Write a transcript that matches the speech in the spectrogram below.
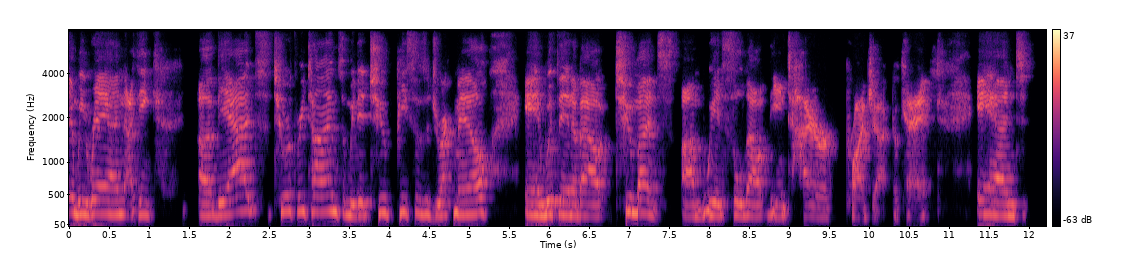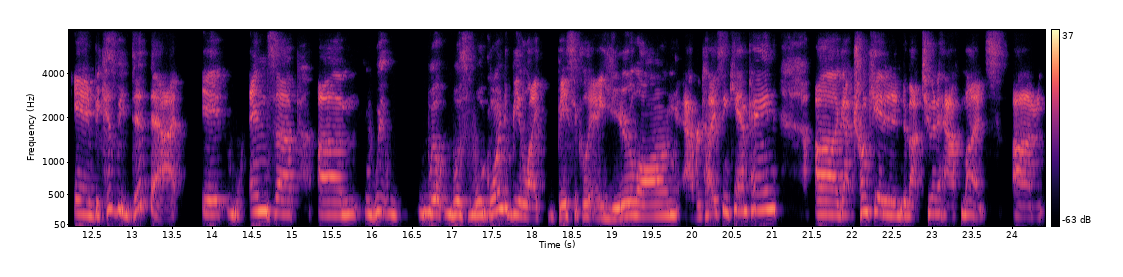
and we ran i think uh, the ads two or three times and we did two pieces of direct mail. And within about two months um, we had sold out the entire project okay? And and because we did that it ends up um, we, was going to be like basically a year long advertising campaign uh, got truncated into about two and a half months. Um,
